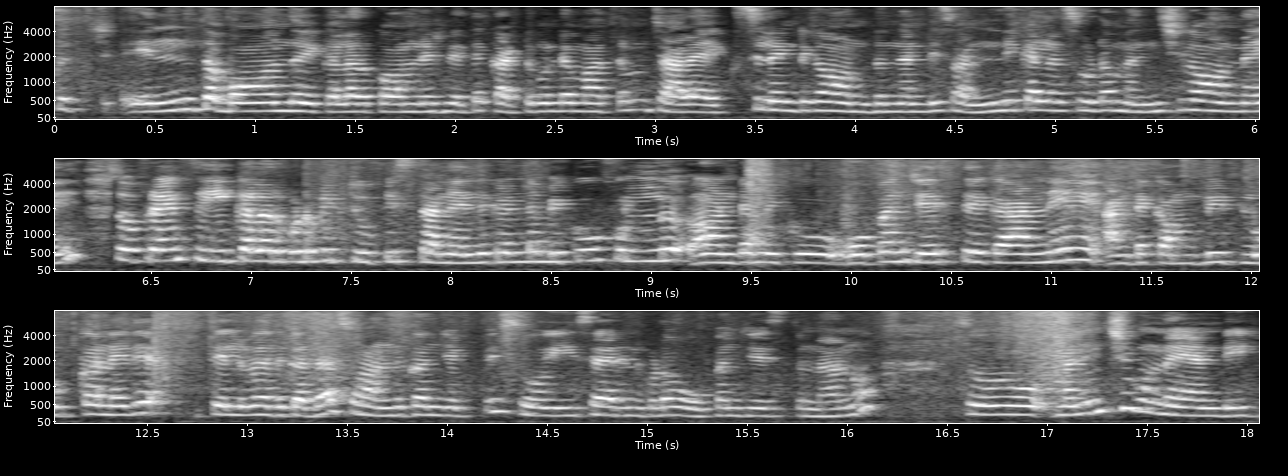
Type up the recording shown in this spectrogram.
సో ఎంత బాగుందో ఈ కలర్ కాంబినేషన్ అయితే కట్టుకుంటే మాత్రం చాలా ఎక్సలెంట్గా ఉంటుందండి. సో అన్ని కలర్స్ కూడా మంచిగా ఉన్నాయి. సో ఫ్రెండ్స్ ఈ కలర్ కూడా మీకు చూపిస్తాను. ఎందుకంటే మీకు ఫుల్ అంటే మీకు ఓపెన్ చేస్తే కానీ అంటే కంప్లీట్ లుక్ అనేది తెలియదు కదా. సో అందుకని చెప్పి సో ఈ శారీని కూడా ఓపెన్ చేస్తున్నాను. సో మంచిగా ఉన్నాయండి.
